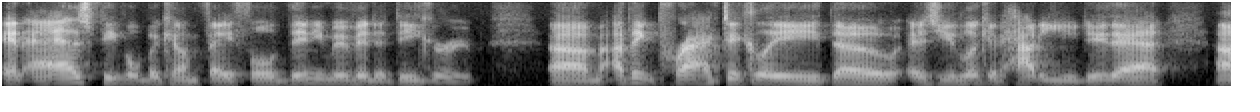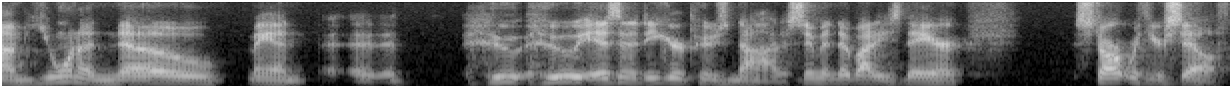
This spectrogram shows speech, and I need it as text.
and as people become faithful then you move into d group um, I think practically, though, as you look at how do you do that, um, you want to know, man, uh, uh, who who is in a D group, who's not. Assuming nobody's there, start with yourself.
